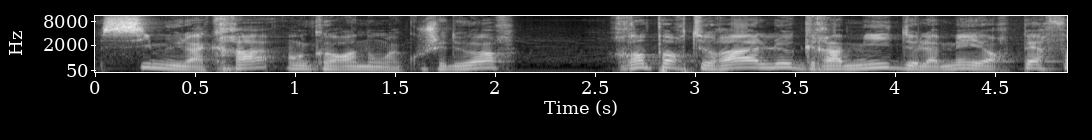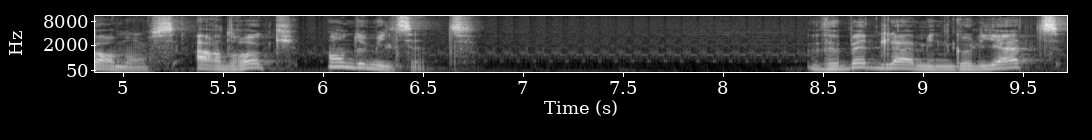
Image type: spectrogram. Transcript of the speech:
Simulacra, encore un nom à coucher dehors, remportera le Grammy de la meilleure performance hard rock en 2007. The Bedlam in Goliath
